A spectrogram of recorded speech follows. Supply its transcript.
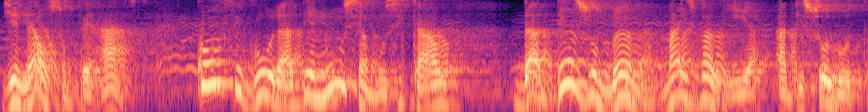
de Nelson Ferraz configura a denúncia musical da desumana mais-valia absoluta,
